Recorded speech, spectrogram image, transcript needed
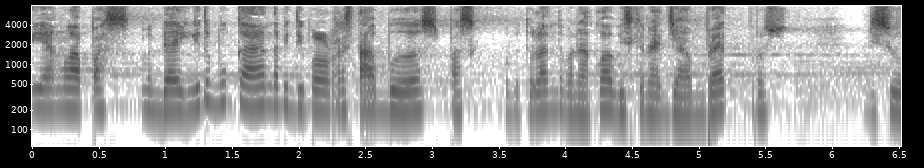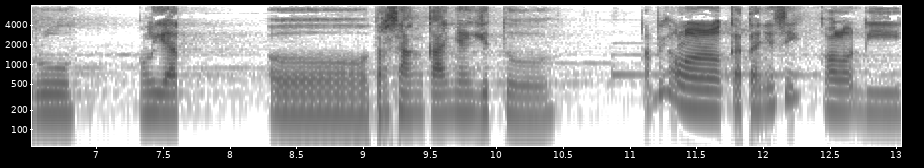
yang lapas Medaeng itu bukan tapi di Polrestabes pas kebetulan temen aku habis kena jambret terus disuruh ngeliat uh, tersangkanya gitu tapi kalau katanya sih kalau di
